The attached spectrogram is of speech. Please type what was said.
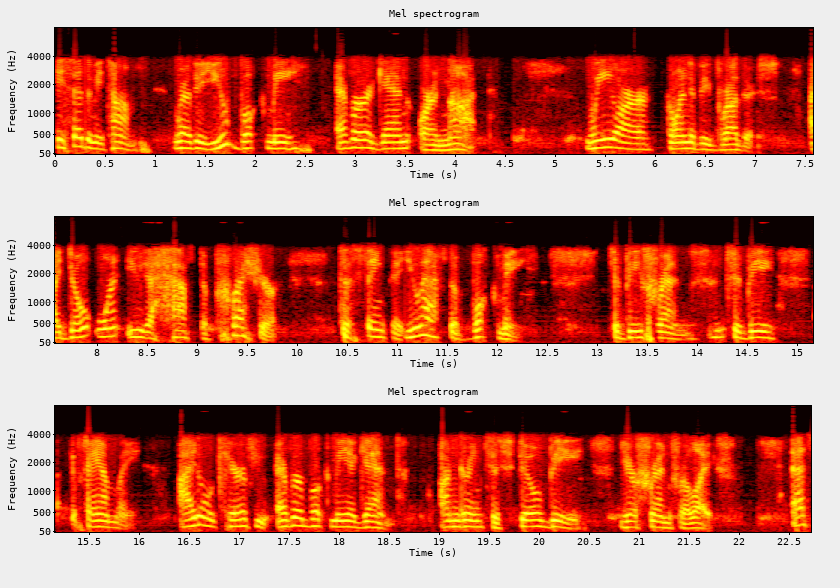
he said to me, Tom, whether you book me ever again or not, we are going to be brothers. I don't want you to have the pressure to think that you have to book me to be friends, to be family. I don't care if you ever book me again. I'm going to still be your friend for life. That's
